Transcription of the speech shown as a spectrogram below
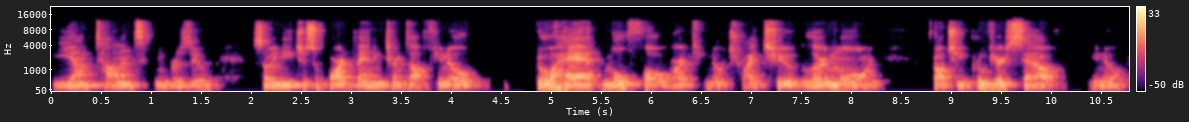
young talents in Brazil. So we need to support them in terms of, you know, go ahead, move forward, you know, try to learn more, try to improve yourself, you know,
